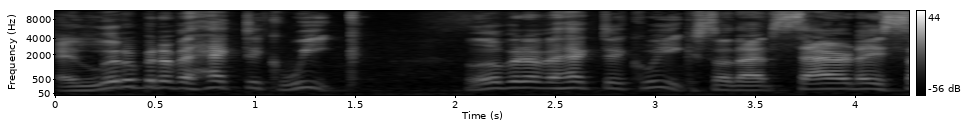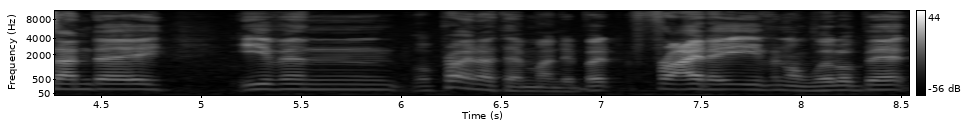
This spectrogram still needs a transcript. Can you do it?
a little bit of a hectic week. A little bit of a hectic week. So that Saturday, Sunday, even, well, probably not that Monday, but Friday, even a little bit,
